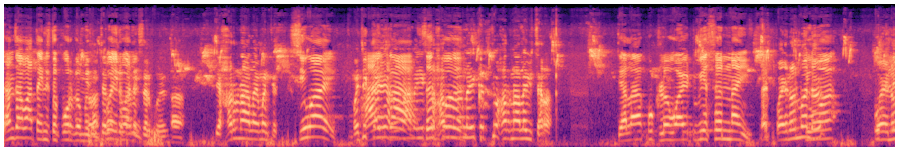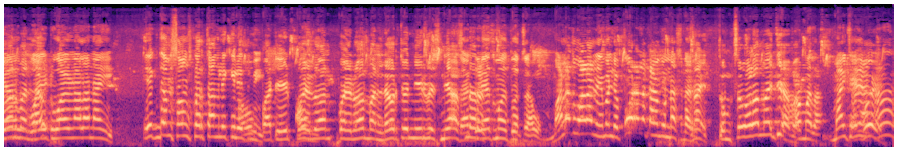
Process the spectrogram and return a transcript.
धंदा वाताय नुसतं पोरग म्हणजे सरपंच. ते हरून आलाय म्हणतात. शिवाय म्हणजे काय हरून ऐका आलाय? एक हरून सरपंच आलाय का तो हरून आला विचारा. त्याला कुठलं वाईट व्यसन नाही. पहिलवान म्हणलं. पहिलवान म्हणलं. वाईट वळणाला नाही. एकदम संस्कार चांगले केले अहो, तुम्ही पाटील पहिलवान पहिलवान म्हणल्यावर तो निर्व्यसनी असणार सगळ्यात महत्वाचं अहो मलाच वळा नाही म्हणजे पोराला काय म्हणून नसणार नाही तुमचं वळण माहिती आहे आम्हाला. माहिती आहे होय. ना?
